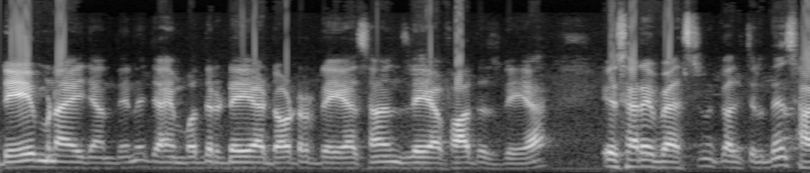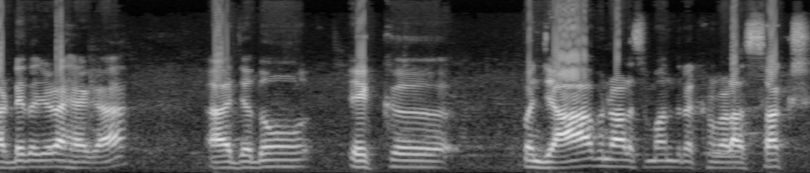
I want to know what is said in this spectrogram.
ਡੇ ਮਨਾਏ ਜਾਂਦੇ ਨੇ, ਚਾਹੇ ਮਦਰ ਡੇ ਆ ਡਾਟਰ ਡੇ ਆ ਸਨਸ ਡੇ ਆ ਫਾਦਰਸ ਡੇ ਆ, ਇਹ ਸਾਰੇ ਵੈਸਟਰਨ ਕਲਚਰ ਦੇ ਸਾਡੇ ਤਾਂ ਜਿਹੜਾ ਹੈਗਾ ਜਦੋਂ ਇੱਕ ਪੰਜਾਬ ਨਾਲ ਸੰਬੰਧ ਰੱਖਣ ਵਾਲਾ ਸ਼ਖਸ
